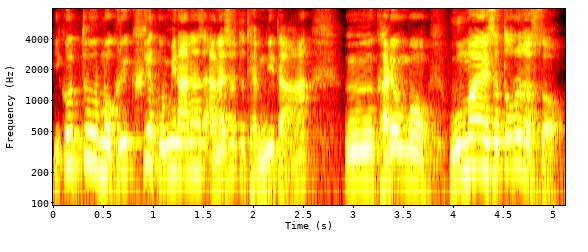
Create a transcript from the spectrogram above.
이것도 뭐 그렇게 크게 고민 안, 하셔도 됩니다. 어, 가령 뭐 우마에서 떨어졌어.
